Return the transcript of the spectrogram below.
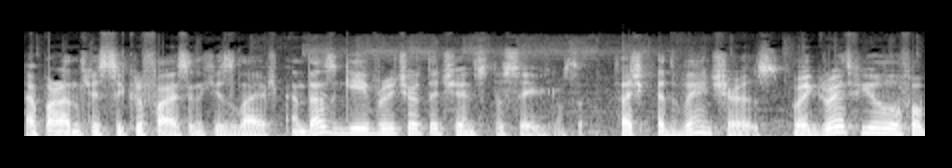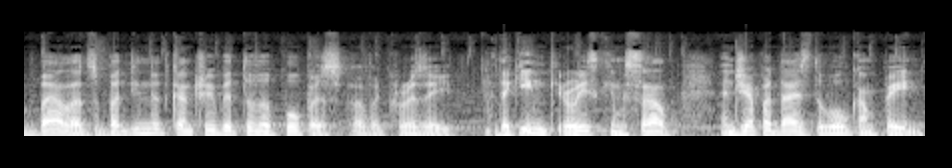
apparently sacrificing his life, and thus gave Richard a chance to save himself. Such adventures were a great fuel for ballads but did not contribute to the purpose of a crusade. The king risked himself and jeopardized the whole campaign.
